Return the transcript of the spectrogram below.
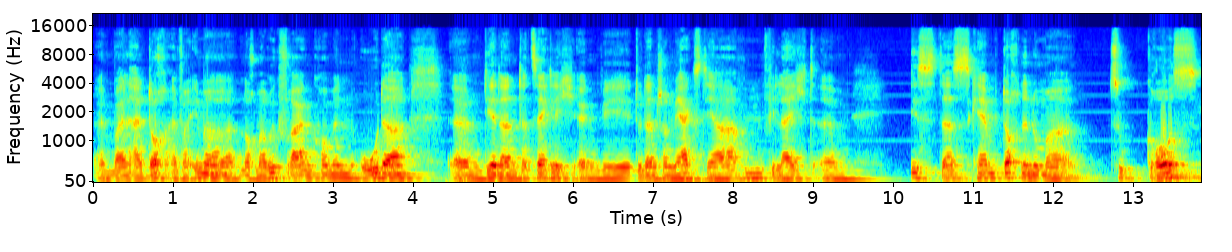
ähm, weil halt doch einfach immer nochmal Rückfragen kommen oder ähm, dir dann tatsächlich irgendwie, du dann schon merkst, ja, hm, vielleicht ähm, ist das Camp doch eine Nummer zu groß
